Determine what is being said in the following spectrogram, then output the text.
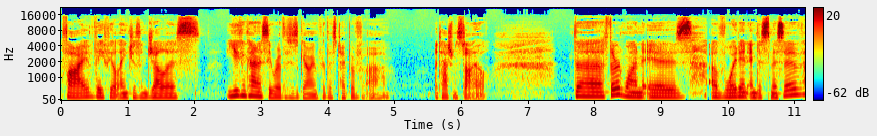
five, they feel anxious and jealous. You can kind of see where this is going for this type of uh, attachment style. The third one is avoidant and dismissive.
